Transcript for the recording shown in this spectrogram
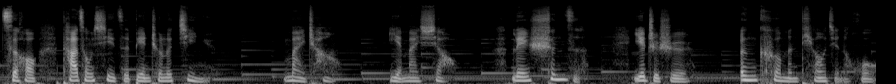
此后，他从戏子变成了妓女，卖唱，也卖笑，连身子，也只是恩客们挑拣的货物。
